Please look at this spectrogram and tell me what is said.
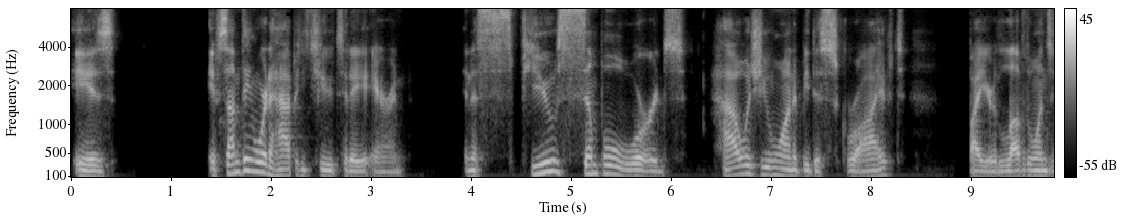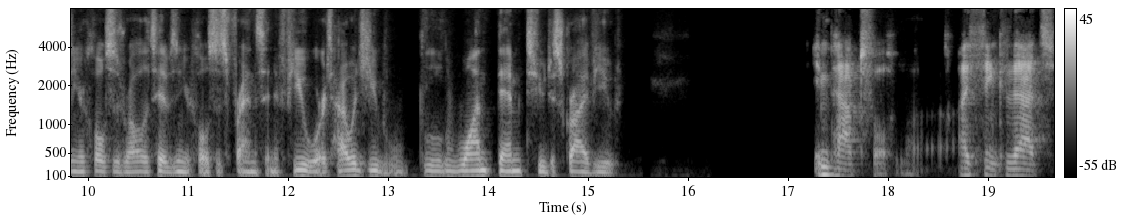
Is if something were to happen to you today, Aaron, in a few simple words, how would you want to be described by your loved ones and your closest relatives and your closest friends? In a few words, how would you want them to describe you? Impactful. I think that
